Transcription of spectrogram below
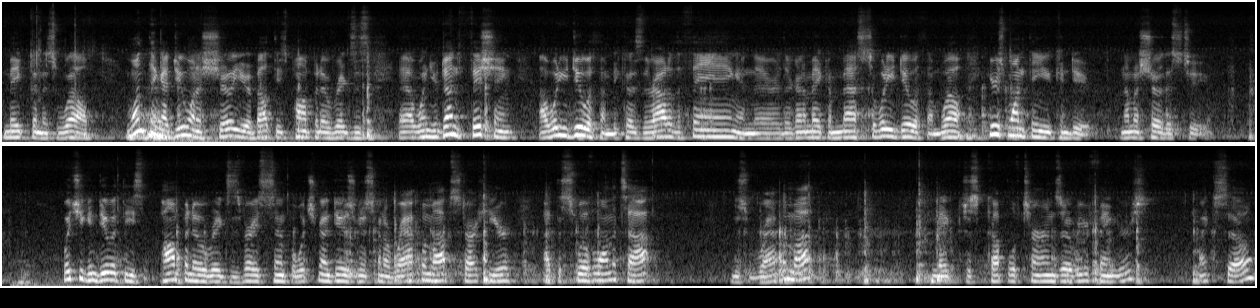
make them as well. One thing I do want to show you about these pompano rigs is uh, when you're done fishing, uh, what do you do with them? Because they're out of the thing and they're, they're going to make a mess, so what do you do with them? Well, here's one thing you can do, and I'm going to show this to you. What you can do with these pompano rigs is very simple. What you're going to do is you're just going to wrap them up, start here at the swivel on the top, just wrap them up, make just a couple of turns over your fingers, like so.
